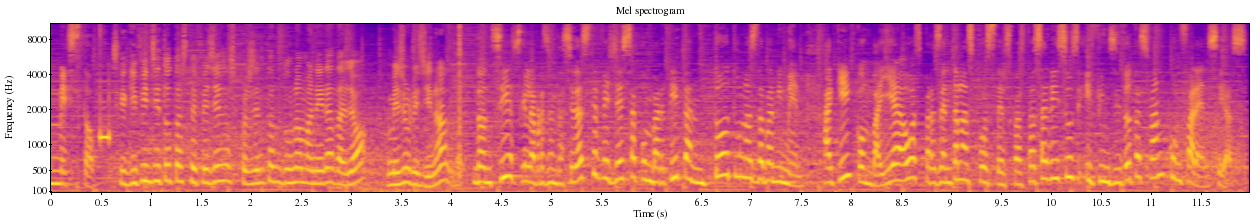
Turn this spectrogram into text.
més top. És que aquí fins i tot els TFGs es presenten d'una manera d'allò més original. Doncs sí, és que la presentació dels TFG s'ha convertit en tot un esdeveniment. Aquí, com veieu, es presenten els pòsters pels passadissos i fins i tot es fan conferències.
